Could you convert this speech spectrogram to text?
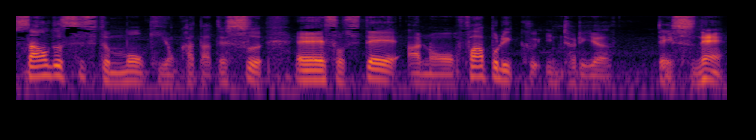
サウンドシステムも基本型です。えー、そして、あの、ファブリックインテリアですね。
